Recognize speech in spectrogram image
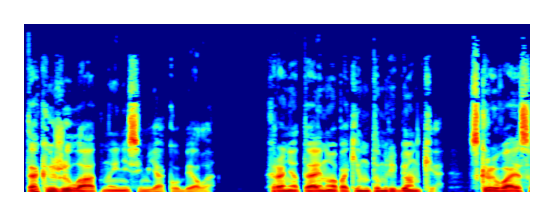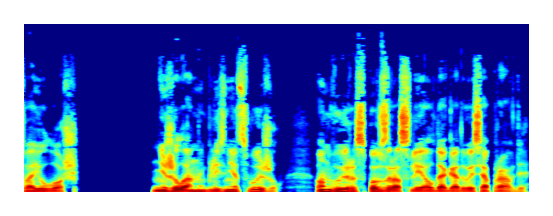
Так и жила отныне семья Кубела. Храня тайну о покинутом ребенке, скрывая свою ложь. Нежеланный близнец выжил. Он вырос, повзрослел, догадываясь о правде.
